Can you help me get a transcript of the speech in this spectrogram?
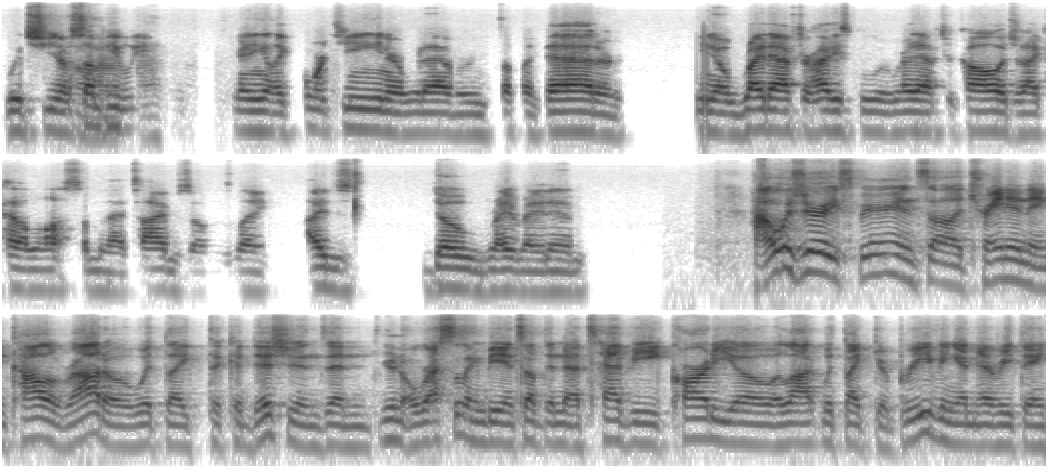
which you know some uh-huh. people training at like 14 or whatever and stuff like that, or you know, right after high school or right after college, and I kind of lost some of that time. So it was like I just dove right right in. How was your experience uh, training in Colorado with like the conditions and you know wrestling being something that's heavy cardio a lot with like your breathing and everything?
